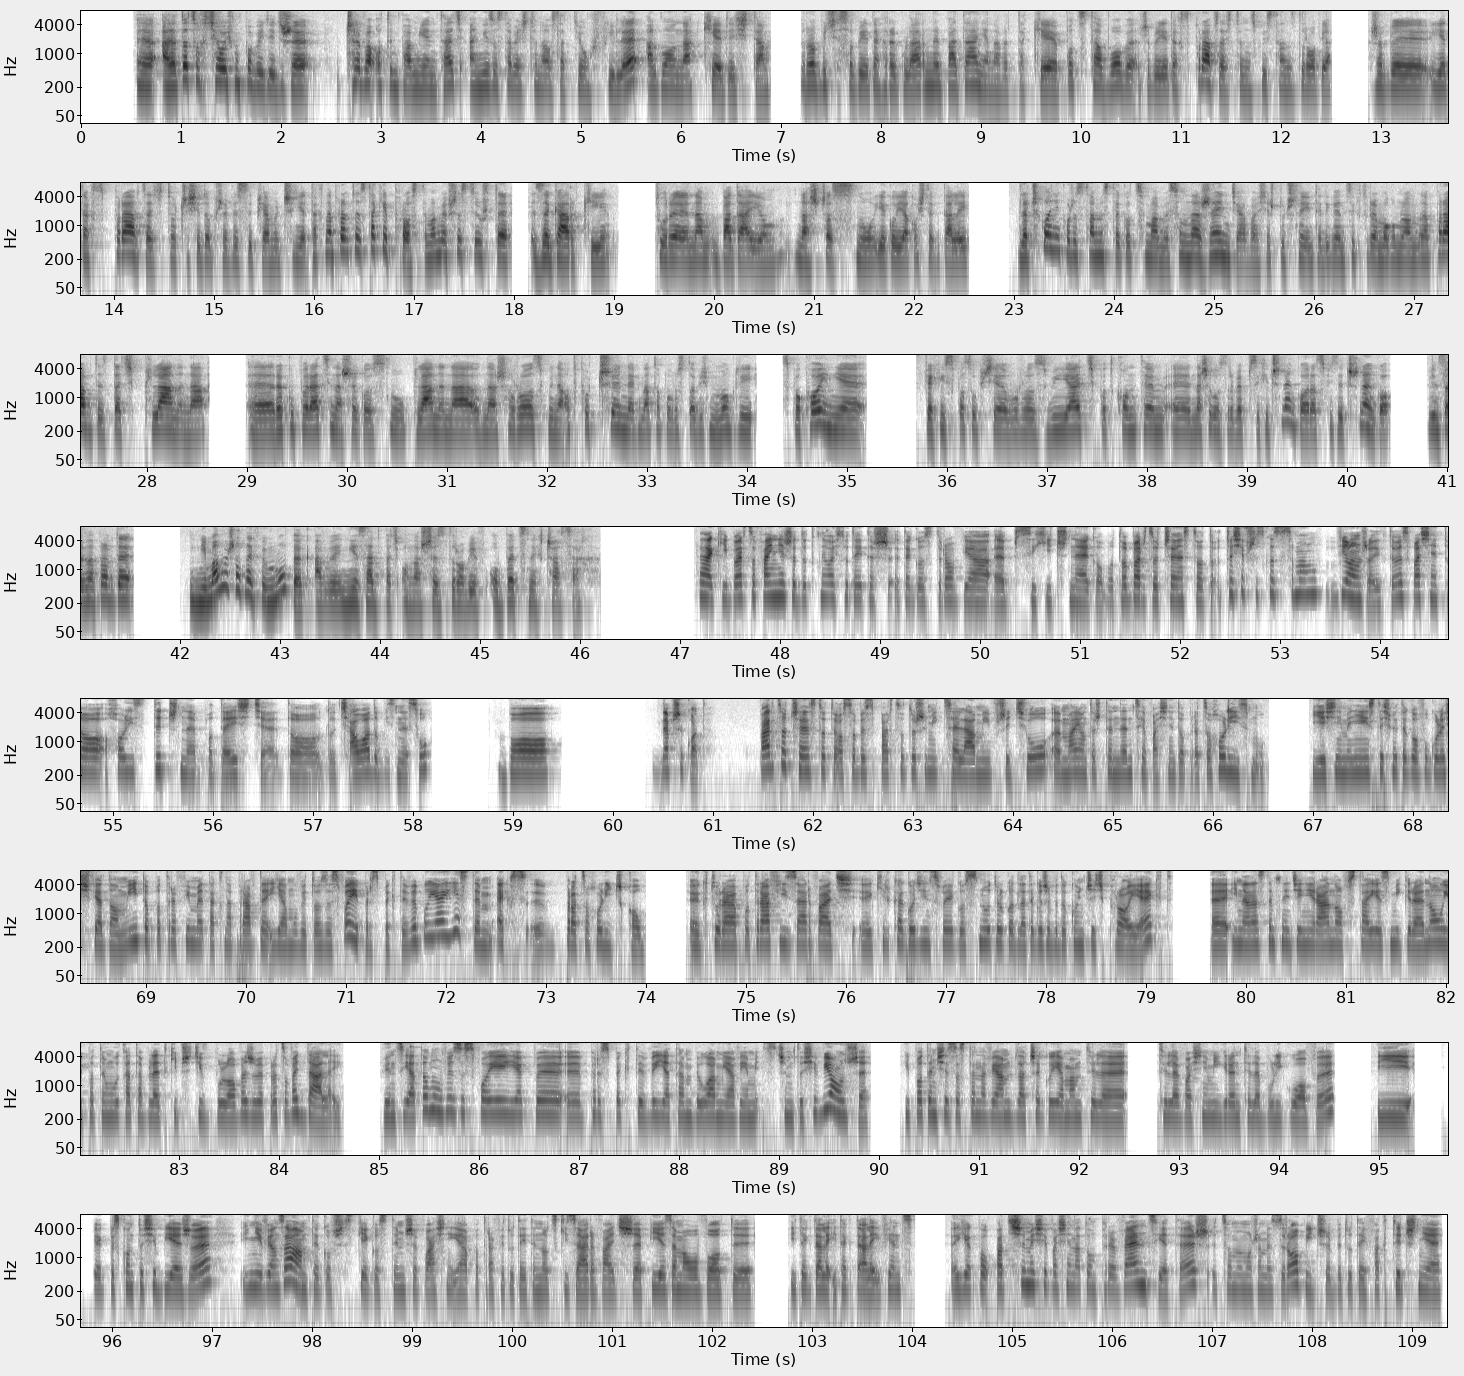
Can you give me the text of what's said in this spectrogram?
E, Ale to, co chciałyśmy powiedzieć, że trzeba o tym pamiętać, a nie zostawiać to na ostatnią chwilę albo na kiedyś tam. Robić sobie jednak regularne badania, nawet takie podstawowe, żeby jednak sprawdzać ten swój stan zdrowia, żeby jednak sprawdzać to, czy się dobrze wysypiamy, czy nie. Tak naprawdę jest takie proste. Mamy wszyscy już te zegarki, które nam badają nasz czas snu, jego jakość i tak. Dlaczego nie korzystamy z tego, co mamy? Są narzędzia właśnie sztucznej inteligencji, które mogą nam naprawdę dać plan na rekuperację naszego snu, plan na nasz rozwój, na odpoczynek, na to po prostu, abyśmy mogli spokojnie w jakiś sposób się rozwijać pod kątem e, naszego zdrowia psychicznego oraz fizycznego. Więc tak naprawdę nie mamy żadnych wymówek, aby nie zadbać o nasze zdrowie w obecnych czasach. Tak, i bardzo fajnie, że dotknęłaś tutaj też tego zdrowia e, psychicznego, bo to bardzo często, to, to się wszystko ze sobą wiąże i to jest właśnie to holistyczne podejście do, do ciała, do biznesu, bo na przykład bardzo często te osoby z bardzo dużymi celami w życiu e, mają też tendencję właśnie do pracoholizmu. Jeśli my nie jesteśmy tego w ogóle świadomi, to potrafimy tak naprawdę, i ja mówię to ze swojej perspektywy, bo ja jestem eks-pracocholiczką, y, która potrafi zarwać kilka godzin swojego snu tylko dlatego, żeby dokończyć projekt i na następny dzień rano wstaje z migreną i potem łyka tabletki przeciwbólowe, żeby pracować dalej. Więc ja to mówię ze swojej jakby y, perspektywy, ja tam byłam, ja wiem z czym to się wiąże. I potem się zastanawiałam, dlaczego ja mam tyle, tyle właśnie migren, tyle bóli głowy i jakby skąd to się bierze i nie wiązałam tego wszystkiego z tym, że właśnie ja potrafię tutaj te nocki zarwać, że piję za mało wody i tak dalej, i tak dalej. Więc e, jak patrzymy się właśnie na tą prewencję też, co my możemy zrobić, żeby tutaj faktycznie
